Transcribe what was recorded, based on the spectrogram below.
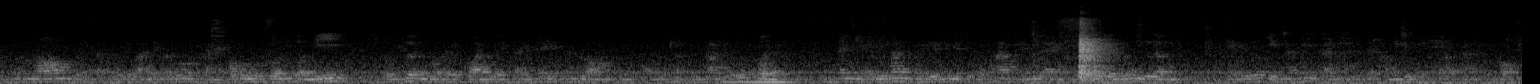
ๆน้องๆบริษัทบริวารได้มาร่วมกันขอบุญกุศลส่วนนี้โดยเพื่อนโดยพรโดยใจให้ท่านรองของทุกท่านทุกคนให้มีอายุมั่นคงยืนให้มีสุขภาพแข็งแรงเจริญรุ่งเรืองในธุรกิจหน้าที่การงานที่จะทำอยู่ก็การประกอบไป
